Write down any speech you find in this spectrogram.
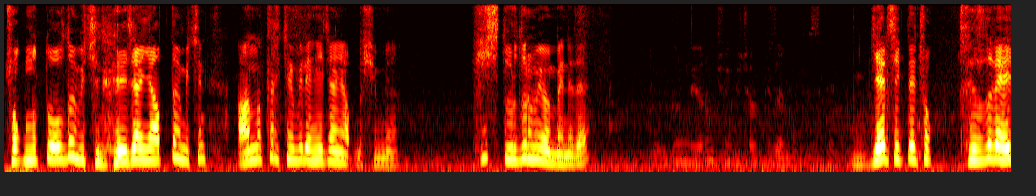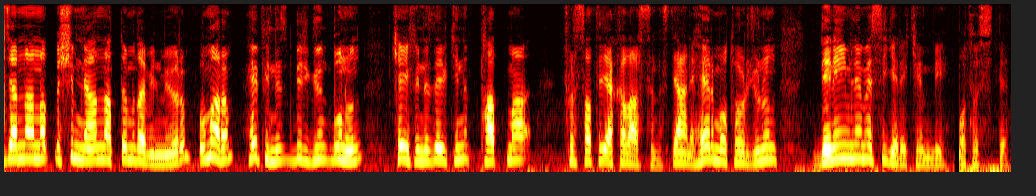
çok mutlu olduğum için, heyecan yaptığım için anlatırken bile heyecan yapmışım ya. Hiç durdurmuyorum beni de. Durdurmuyorum çünkü çok güzel motosiklet. Gerçekten çok hızlı ve heyecanlı anlatmışım. Ne anlattığımı da bilmiyorum. Umarım hepiniz bir gün bunun keyfini, zevkini tatma fırsatı yakalarsınız. Yani her motorcunun deneyimlemesi gereken bir motosiklet.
